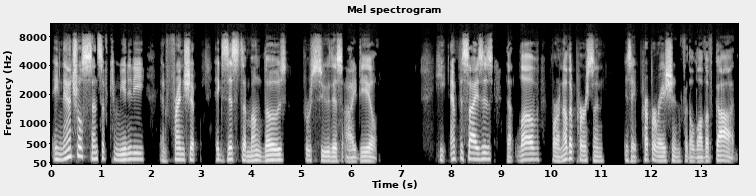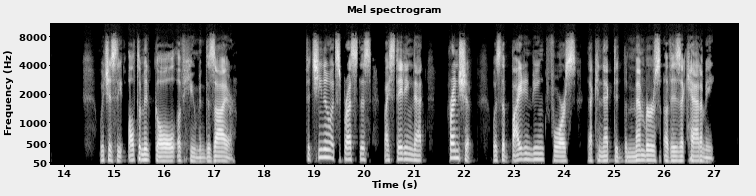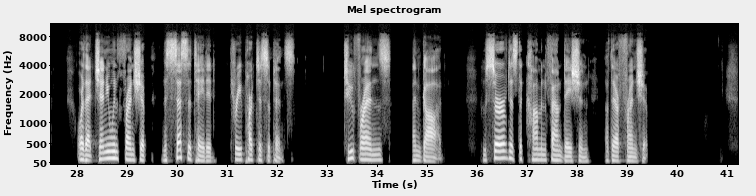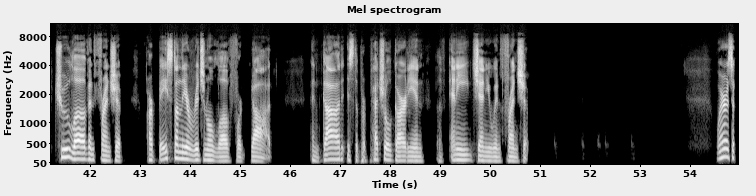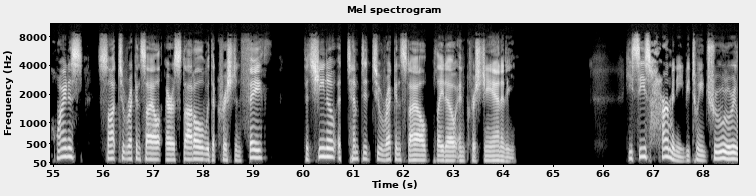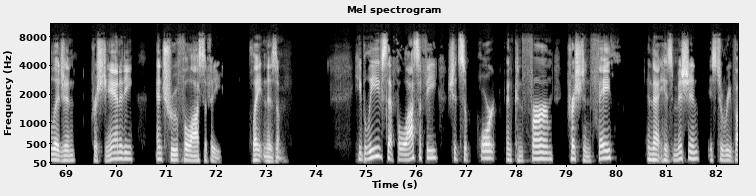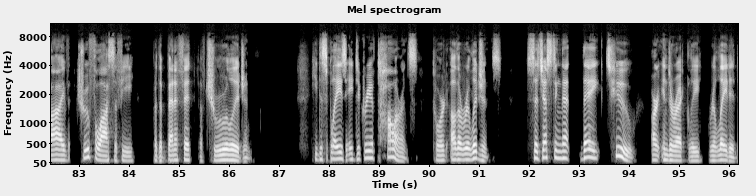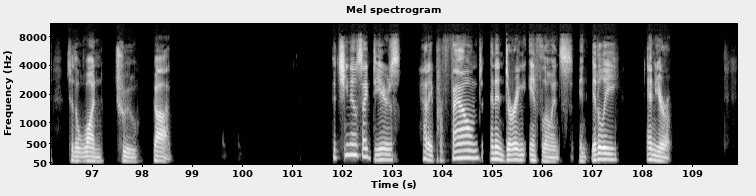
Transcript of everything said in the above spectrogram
a natural sense of community and friendship exists among those who pursue this ideal. He emphasizes that love for another person is a preparation for the love of God, which is the ultimate goal of human desire. Ficino expressed this by stating that friendship was the binding force that connected the members of his academy, or that genuine friendship necessitated three participants two friends and God, who served as the common foundation of their friendship. True love and friendship are based on the original love for God, and God is the perpetual guardian of any genuine friendship. Whereas Aquinas sought to reconcile Aristotle with the Christian faith, Ficino attempted to reconcile Plato and Christianity. He sees harmony between true religion, Christianity, and true philosophy, Platonism. He believes that philosophy should support and confirm Christian faith, and that his mission is to revive true philosophy for the benefit of true religion. He displays a degree of tolerance toward other religions, suggesting that they too are indirectly related to the one true God. Ficino's ideas had a profound and enduring influence in Italy and Europe.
